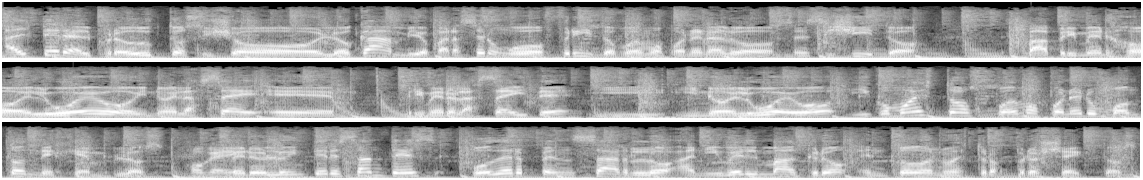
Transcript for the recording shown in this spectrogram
altera el producto si yo lo cambio. Para hacer un huevo frito podemos poner algo sencillito. Va primero el huevo y no el aceite, eh, primero el aceite y, y, no el huevo. Y como estos podemos poner un montón de ejemplos. Pero lo interesante es poder pensarlo a nivel macro en todos nuestros proyectos.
